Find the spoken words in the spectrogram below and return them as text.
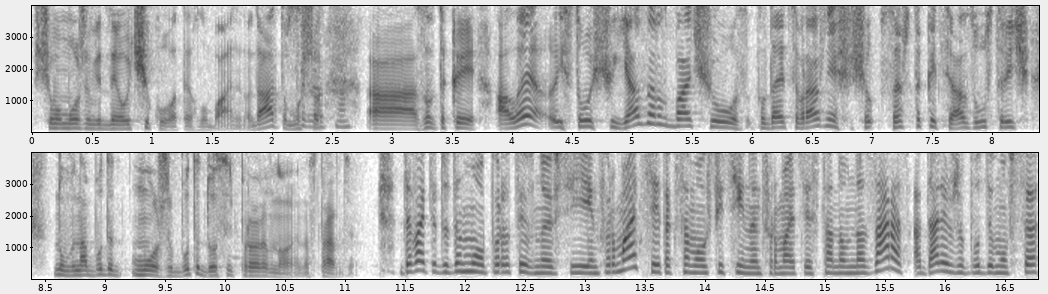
що ми можемо від неї очікувати глобально, да? тому що Абсолютно. а, знов таки, але із того, що я зараз бачу, складається враження, що, що все ж таки ця зустріч ну вона буде може бути досить проривною, насправді. Давайте додамо оперативної всієї інформації, так само офіційної інформації станом на зараз, а далі вже будемо все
